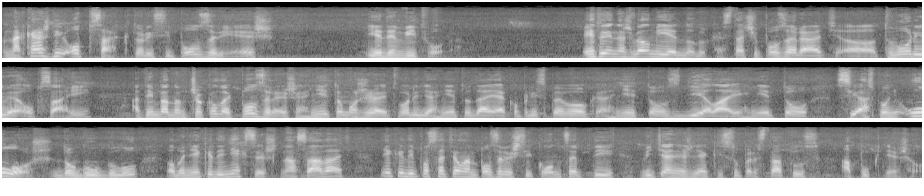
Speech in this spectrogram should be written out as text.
na každý obsah, ktorý si pozrieš, jeden vytvor. Je to ináč veľmi jednoduché. Stačí pozerať uh, tvorivé obsahy a tým pádom čokoľvek pozrieš, hneď to môžeš aj tvoriť a hneď to daj ako príspevok, hneď to zdieľaj, hneď to si aspoň ulož do Google, lebo niekedy nechceš nasávať, niekedy v podstate len pozrieš si koncepty, vyťahneš nejaký super status a pukneš ho.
